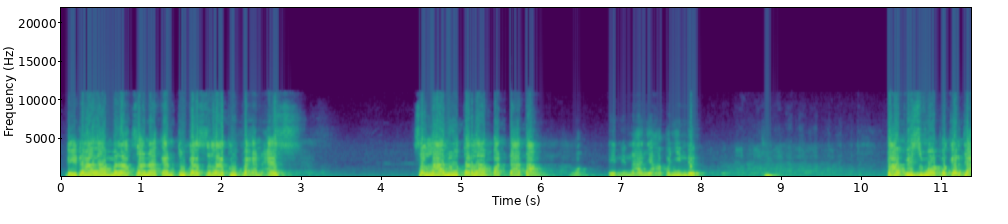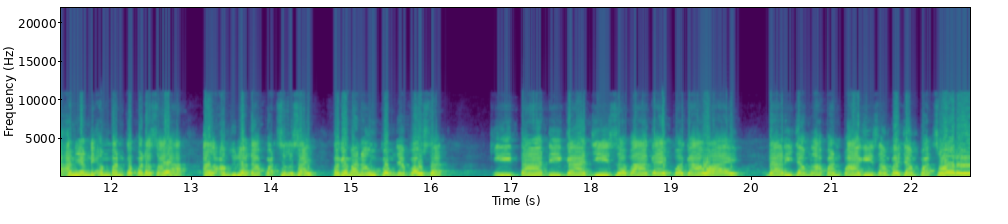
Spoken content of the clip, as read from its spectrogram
Di dalam melaksanakan tugas selaku PNS selalu terlambat datang. Ini nanya apa nyindir? Tapi semua pekerjaan yang diemban kepada saya, Alhamdulillah dapat selesai. Bagaimana hukumnya Pak Ustadz? Kita digaji sebagai pegawai dari jam 8 pagi sampai jam 4 sore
